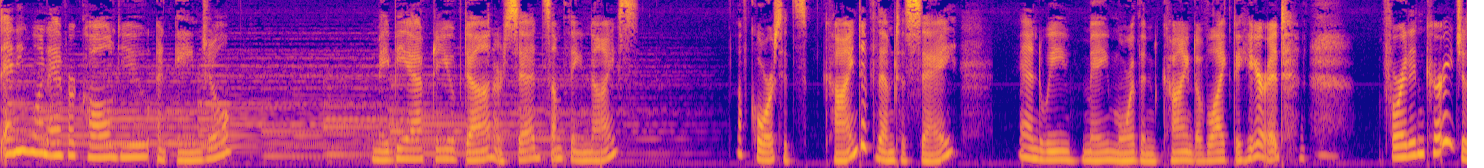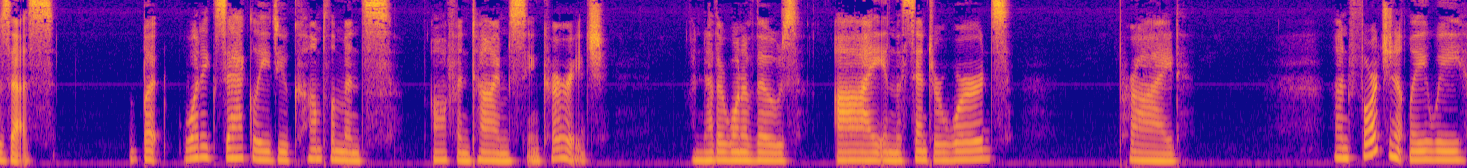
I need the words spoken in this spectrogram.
anyone ever called you an angel? Maybe after you've done or said something nice? Of course, it's kind of them to say, and we may more than kind of like to hear it, for it encourages us. But what exactly do compliments oftentimes encourage? Another one of those I in the center words pride. Unfortunately, we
